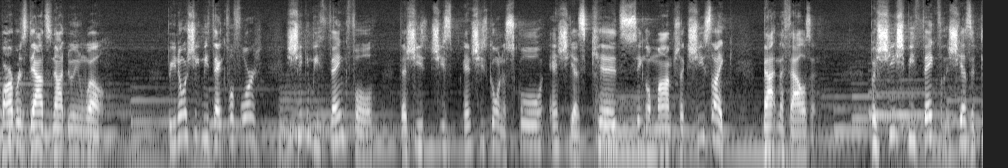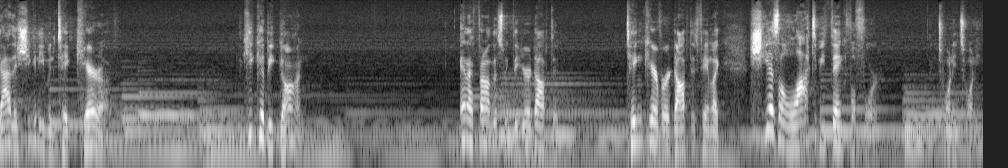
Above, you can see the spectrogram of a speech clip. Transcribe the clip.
Barbara's dad's not doing well, but you know what she can be thankful for? She can be thankful that she's she's and she's going to school and she has kids, single mom. She's like she's like batting a thousand, but she should be thankful that she has a dad that she can even take care of Like he could be gone. And I found out this week that you're adopted. Taking care of her adopted family. Like, she has a lot to be thankful for in 2020.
